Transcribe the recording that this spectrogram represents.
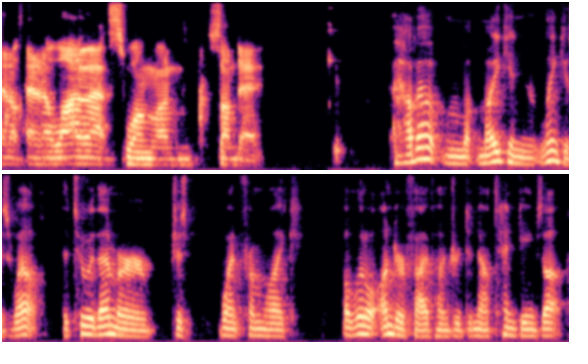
and a, and a lot of that swung on Sunday. How about M- Mike and Link as well? The two of them are just went from like a little under 500 to now 10 games up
